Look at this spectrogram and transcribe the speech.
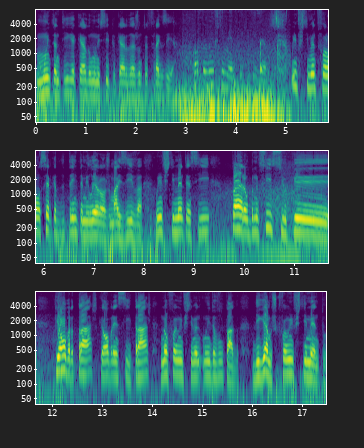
muito antiga, quer do município, quer da Junta de Freguesia. Qual foi o investimento que aqui fizemos? O investimento foram cerca de 30 mil euros mais IVA. O investimento em si, para o benefício que que a obra traz, que a obra em si traz, não foi um investimento muito avultado. Digamos que foi um investimento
